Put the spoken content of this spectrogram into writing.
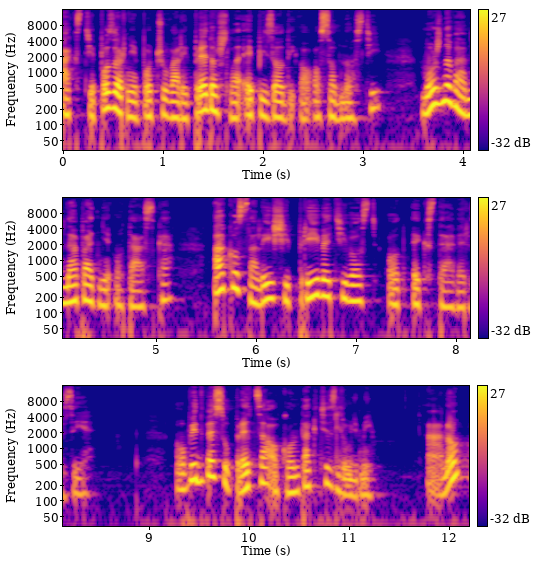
Ak ste pozorne počúvali predošlé epizódy o osobnosti, možno vám napadne otázka, ako sa líši prívetivosť od extraverzie. Obidve sú predsa o kontakte s ľuďmi. Áno,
